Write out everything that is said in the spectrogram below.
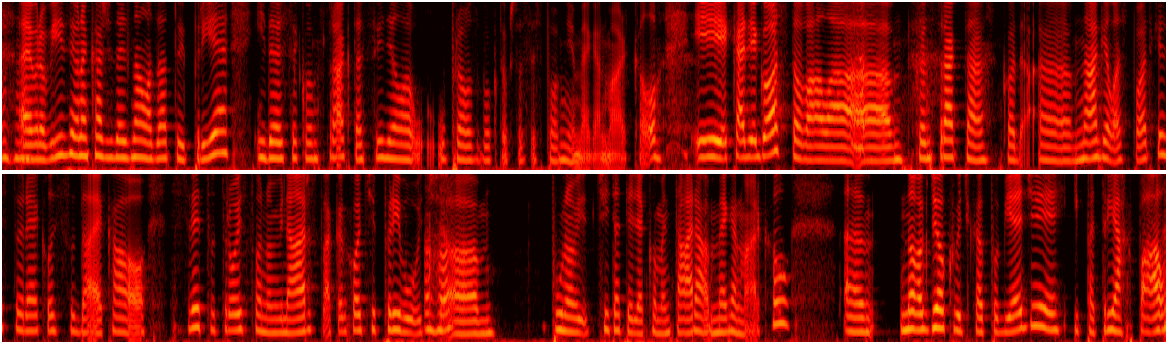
Mhm. Euroviziju? Ona kaže da je znala zato i prije i da joj se konstrakta svidjela upravo zbog tog što se spominje Meghan Markle. I kad je gostovala a, konstrakta kod a, Nagela s podcastu, rekli su da je kao sveto trojstvo novinarstva kad hoće privući Aha. um, puno čitatelja komentara Meghan Markle, um, Novak Đoković kad pobjeđuje i Patrijah Paul.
